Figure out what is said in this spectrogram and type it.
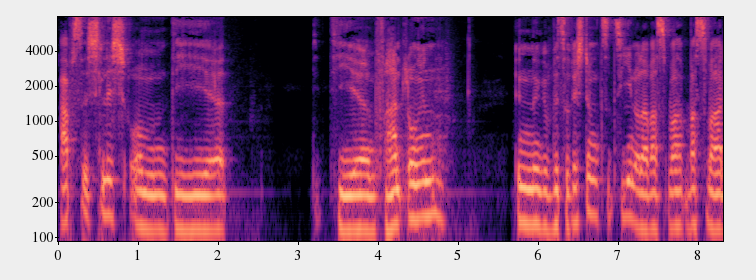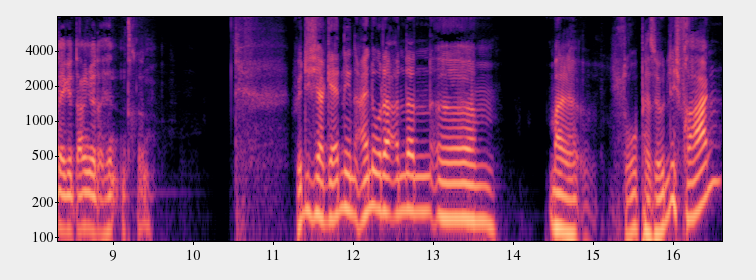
absichtlich, um die die ähm, Verhandlungen in eine gewisse Richtung zu ziehen oder was war, was war der Gedanke da hinten drin? Würde ich ja gerne den einen oder anderen ähm, mal so persönlich fragen.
